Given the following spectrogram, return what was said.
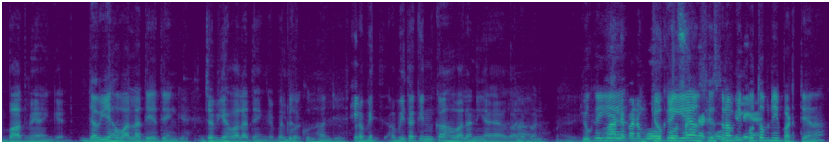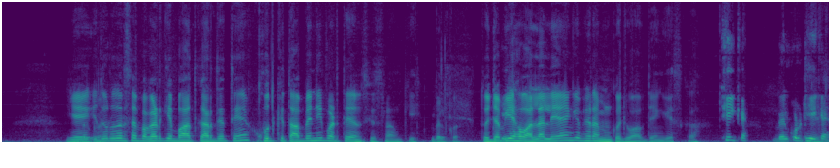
بعد میں آئیں گے۔ جب یہ حوالہ دے دیں گے۔ جب یہ حوالہ دیں گے بالکل۔ ہاں جی۔ ابھی ابھی تک ان کا حوالہ نہیں آیا غالباً۔ کیونکہ یہ کیونکہ یہ انسی اسلام کی کتب نہیں پڑھتے نا۔ یہ ادھر ادھر سے پکڑ کے بات کر دیتے ہیں خود کتابیں نہیں پڑھتے انسی اسلام کی۔ بالکل۔ تو جب یہ حوالہ لے آئیں گے پھر ہم ان کو جواب دیں گے اس کا۔ ٹھیک ہے بالکل ٹھیک جی، ہے۔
